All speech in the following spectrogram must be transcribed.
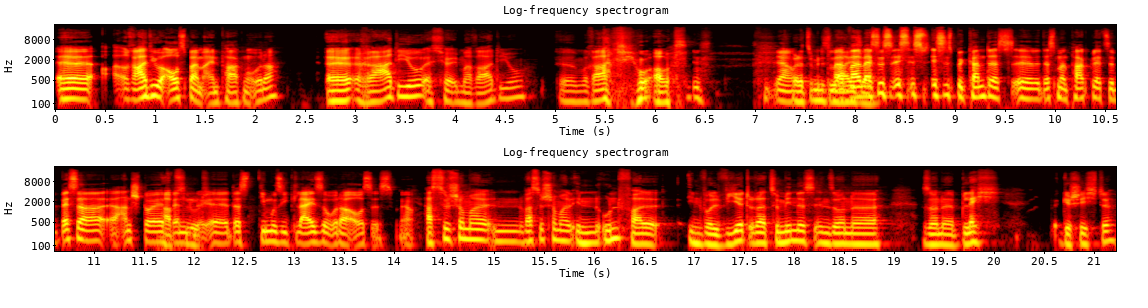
Äh, Radio aus beim Einparken, oder? äh, Radio, ich höre immer Radio, ähm, Radio aus. Ja. Oder zumindest Weil, weil leiser. es, ist, es, ist, es ist bekannt, dass, äh, dass man Parkplätze besser äh, ansteuert, Absolut. wenn äh, dass die Musik leise oder aus ist. Ja. Hast du schon mal, in, warst du schon mal in einen Unfall involviert oder zumindest in so eine, so eine Blechgeschichte?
